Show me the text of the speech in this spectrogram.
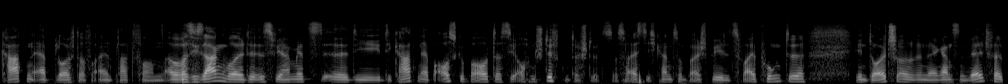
Karten-App läuft auf allen Plattformen. Aber was ich sagen wollte, ist, wir haben jetzt äh, die, die Karten-App ausgebaut, dass sie auch einen Stift unterstützt. Das heißt, ich kann zum Beispiel zwei Punkte in Deutschland und in der ganzen Welt verbinden,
